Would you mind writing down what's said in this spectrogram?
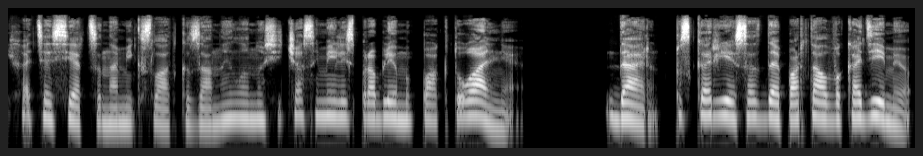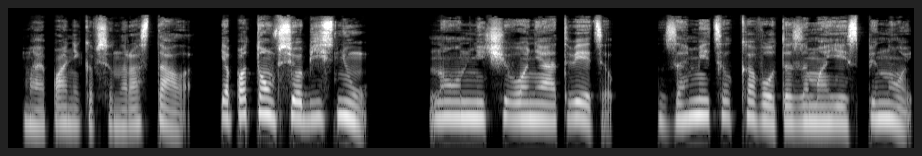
И хотя сердце на миг сладко заныло, но сейчас имелись проблемы поактуальнее. «Дайрон, поскорее создай портал в Академию». Моя паника все нарастала. «Я потом все объясню». Но он ничего не ответил. Заметил кого-то за моей спиной.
